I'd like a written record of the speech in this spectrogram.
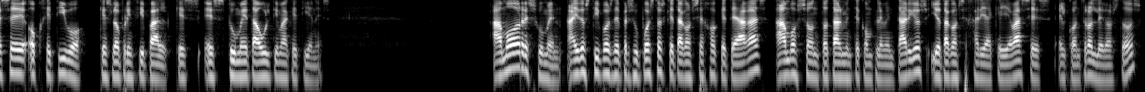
ese objetivo que es lo principal, que es tu meta última que tienes. A modo resumen, hay dos tipos de presupuestos que te aconsejo que te hagas. Ambos son totalmente complementarios. Yo te aconsejaría que llevases el control de los dos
